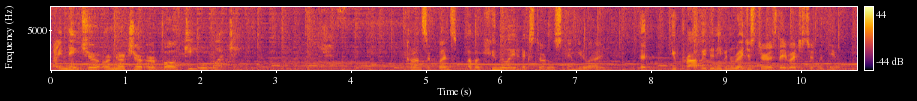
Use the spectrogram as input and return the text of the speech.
by nature or nurture or both. People watching. Yes. Consequence of accumulated external stimuli that you probably didn't even register as they registered with you.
